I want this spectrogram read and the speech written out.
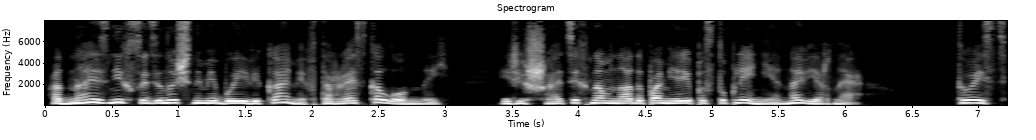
Одна из них с одиночными боевиками, вторая с колонной. И решать их нам надо по мере поступления, наверное. То есть,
